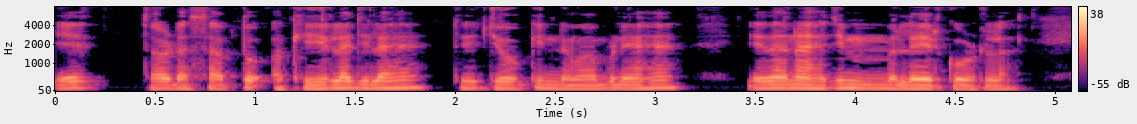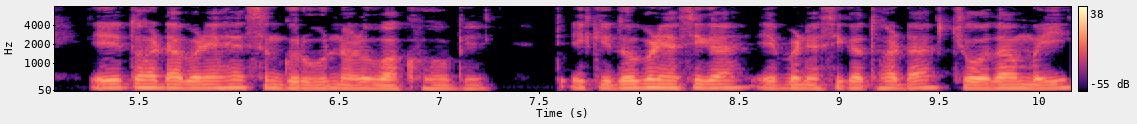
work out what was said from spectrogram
ਇਹ ਤੁਹਾਡਾ ਸਭ ਤੋਂ ਅਖੀਰਲਾ ਜ਼ਿਲ੍ਹਾ ਹੈ ਤੇ ਜੋ ਕਿ ਨਵਾਂ ਬਣਿਆ ਹੈ, ਇਹਦਾ ਨਾਮ ਹੈ ਜੀ ਮਲੇਰਕੋਟਲਾ। ਇਹ ਤੁਹਾਡਾ ਬਣਿਆ ਹੈ ਸੰਗਰੂਰ ਨਾਲੋਂ ਵੱਖ ਹੋ ਕੇ। ਅਤੇ ਇਹ ਕਿਦੋਂ ਬਣਿਆ ਸੀਗਾ? ਇਹ ਬਣਿਆ ਸੀਗਾ ਤੁਹਾਡਾ 14 ਮਈ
